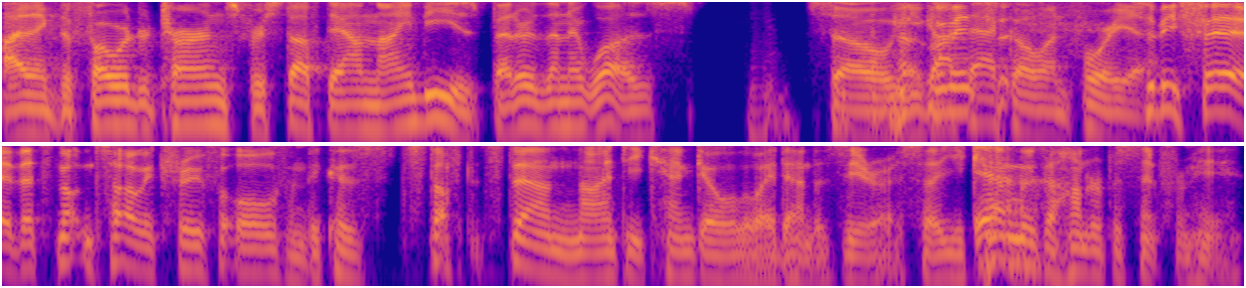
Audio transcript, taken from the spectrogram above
I think the forward returns for stuff down 90 is better than it was. So you got I mean, that going for you. To be fair, that's not entirely true for all of them because stuff that's down 90 can go all the way down to zero. So you can yeah. lose 100% from here.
